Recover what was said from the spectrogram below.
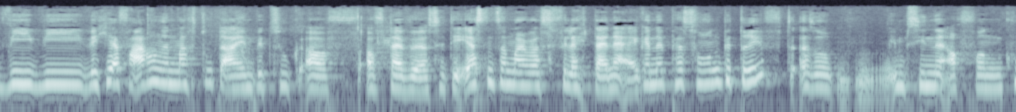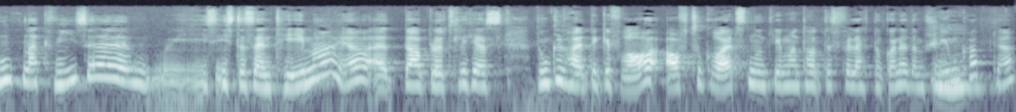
wie, wie, welche Erfahrungen machst du da in Bezug auf, auf Diversity? Erstens einmal, was vielleicht deine eigene Person betrifft, also im Sinne auch von Kundenakquise. Ist, ist das ein Thema, ja? da plötzlich als dunkelhäutige Frau aufzukreuzen und jemand hat das vielleicht noch gar nicht am Schirm mhm. gehabt? Ja?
